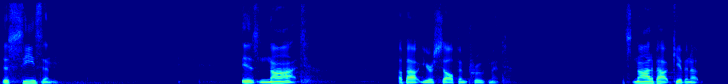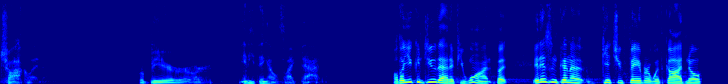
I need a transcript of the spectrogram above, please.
This season is not about your self improvement. It's not about giving up chocolate or beer or anything else like that. Although you can do that if you want, but it isn't going to get you favor with God. No,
